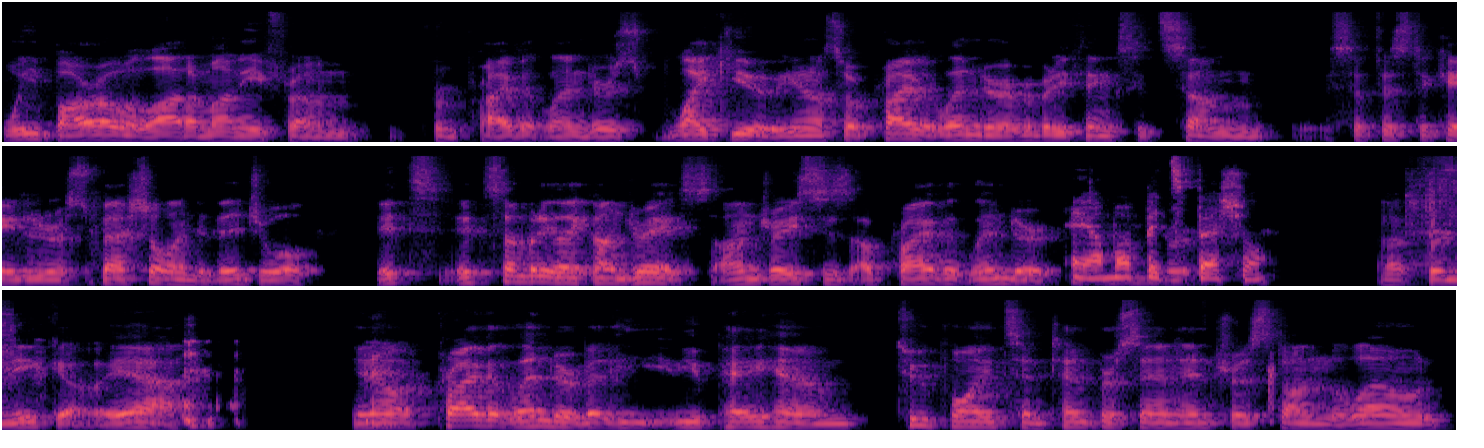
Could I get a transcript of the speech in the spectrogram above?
We borrow a lot of money from from private lenders like you you know so a private lender everybody thinks it's some sophisticated or special individual it's it's somebody like andres andres is a private lender hey i'm a bit for, special. uh, for nico yeah. You know private lender but he, you pay him two points and 10% interest on the loan.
